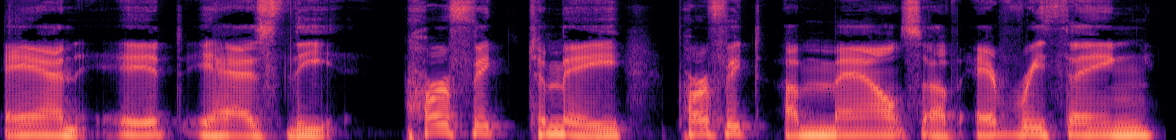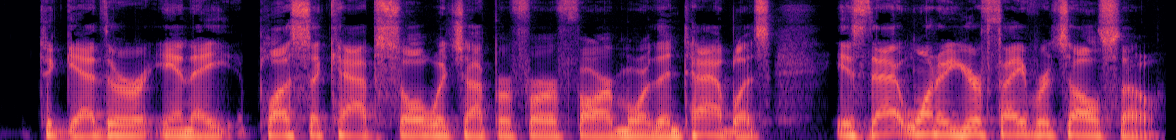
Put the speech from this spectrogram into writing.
And it has the perfect, to me, perfect amounts of everything together in a plus a capsule, which I prefer far more than tablets. Is that one of your favorites also?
